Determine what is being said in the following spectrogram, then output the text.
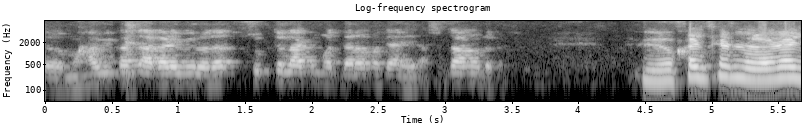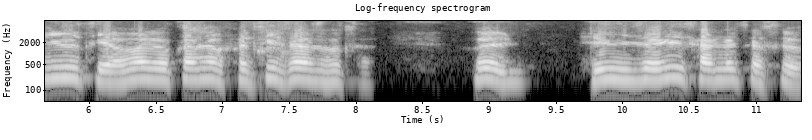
अ, महाविकास आघाडी विरोधात सुप्त लाट मतदारामध्ये आहे असं जाणवलं का? लोकांची नाराजी होती आम्हा लोकांना प्रतिसाद होता. पण हे मी जरी सांगत असो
